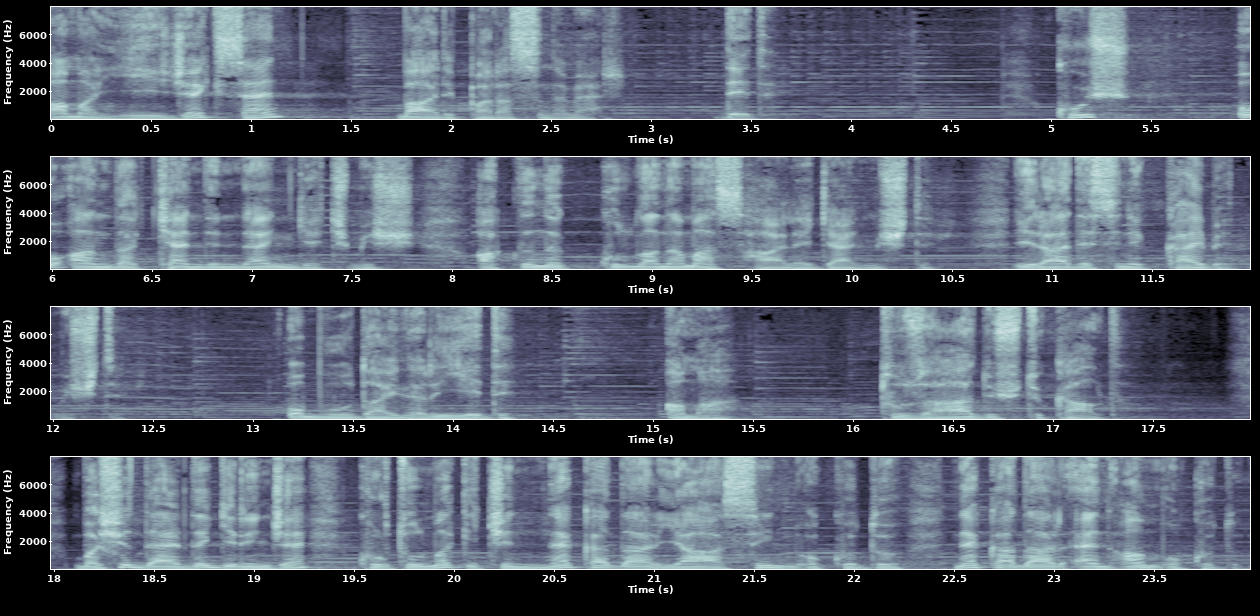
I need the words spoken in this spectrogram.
Ama yiyeceksen bari parasını ver, dedi. Kuş o anda kendinden geçmiş, aklını kullanamaz hale gelmişti. İradesini kaybetmişti. O buğdayları yedi ama tuzağa düştü kaldı. Başı derde girince kurtulmak için ne kadar Yasin okudu, ne kadar En'am okudu.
